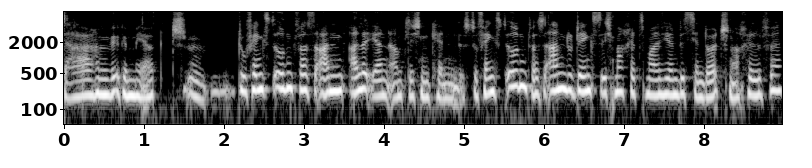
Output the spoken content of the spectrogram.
da haben wir gemerkt, äh, du fängst irgendwas an, alle Ehrenamtlichen kennen das. Du fängst irgendwas an, du denkst, ich mache jetzt mal hier ein bisschen Deutschnachhilfe.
